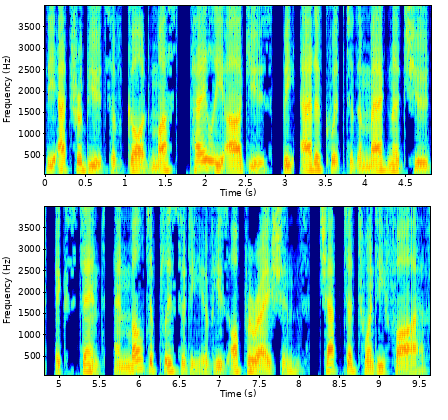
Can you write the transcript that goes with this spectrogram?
The attributes of God must, Paley argues, be adequate to the magnitude, extent, and multiplicity of his operations. Chapter 25.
